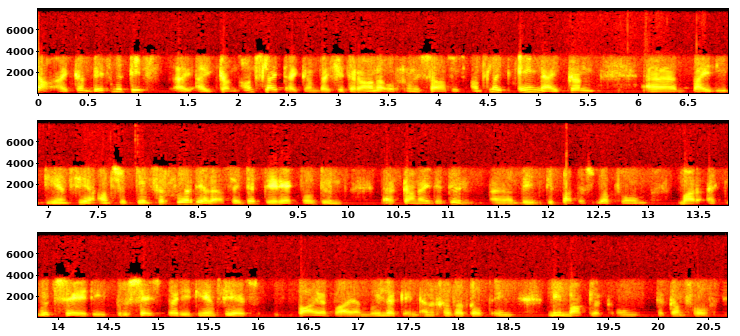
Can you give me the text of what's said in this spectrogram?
Ja, hy kan definitief hy hy kan aansluit, hy kan by veterane organisasies aansluit en hy kan uh by die DNC aansoek doen vir voordele as hy dit direk wil doen uh, kan hy dit doen. Uh die die pad is oop vir hom, maar ek moet sê die proses by die DNC is baie baie moeilik en ingewikkeld en nie maklik om te kan volg nie.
